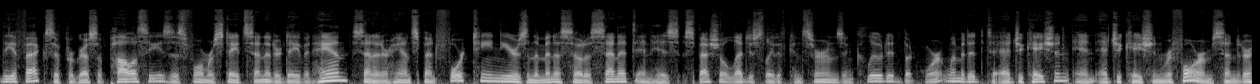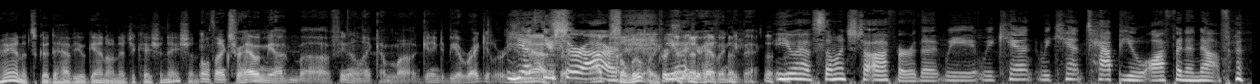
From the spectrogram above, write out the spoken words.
the effects of progressive policies is former State Senator David Hann. Senator Hann spent 14 years in the Minnesota Senate, and his special legislative concerns included, but weren't limited, to education and education reform. Senator Hann, it's good to have you again on Education Nation. Well, thanks for having me. I'm uh, feeling like I'm uh, getting to be a regular. Here. Yes, you sure are. Absolutely. Appreciate you having me back. You have so much to offer that we, we can't we can't tap you often enough.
